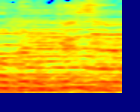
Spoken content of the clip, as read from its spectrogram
I'm a little busy.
